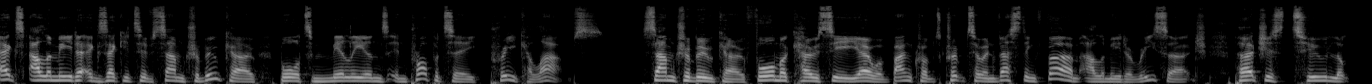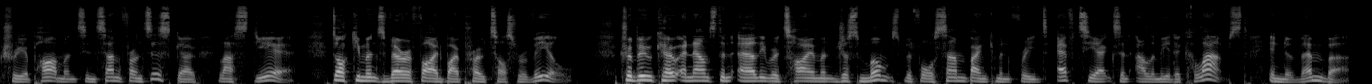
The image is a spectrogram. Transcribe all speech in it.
Ex Alameda executive Sam Trabucco bought millions in property pre collapse. Sam Trabucco, former co CEO of bankrupt crypto investing firm Alameda Research, purchased two luxury apartments in San Francisco last year, documents verified by Protos reveal. Trabucco announced an early retirement just months before Sam Bankman Fried's FTX and Alameda collapsed in November.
